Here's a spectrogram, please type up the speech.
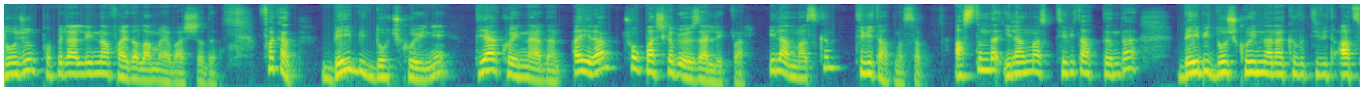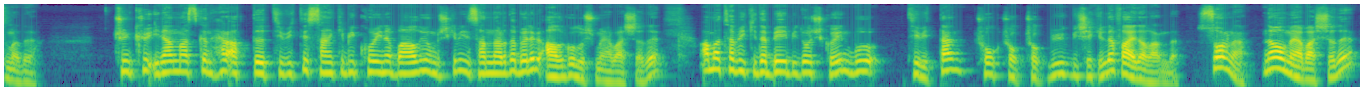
Doge'un popülerliğinden faydalanmaya başladı. Fakat Baby Dogecoin'i diğer coinlerden ayıran çok başka bir özellik var. Elon Musk'ın tweet atması. Aslında Elon Musk tweet attığında Baby Dogecoin ile alakalı tweet atmadı. Çünkü Elon Musk'ın her attığı tweet'i sanki bir coin'e bağlıyormuş gibi insanlarda böyle bir algı oluşmaya başladı. Ama tabii ki de Baby Dogecoin bu tweetten çok çok çok büyük bir şekilde faydalandı. Sonra ne olmaya başladı?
